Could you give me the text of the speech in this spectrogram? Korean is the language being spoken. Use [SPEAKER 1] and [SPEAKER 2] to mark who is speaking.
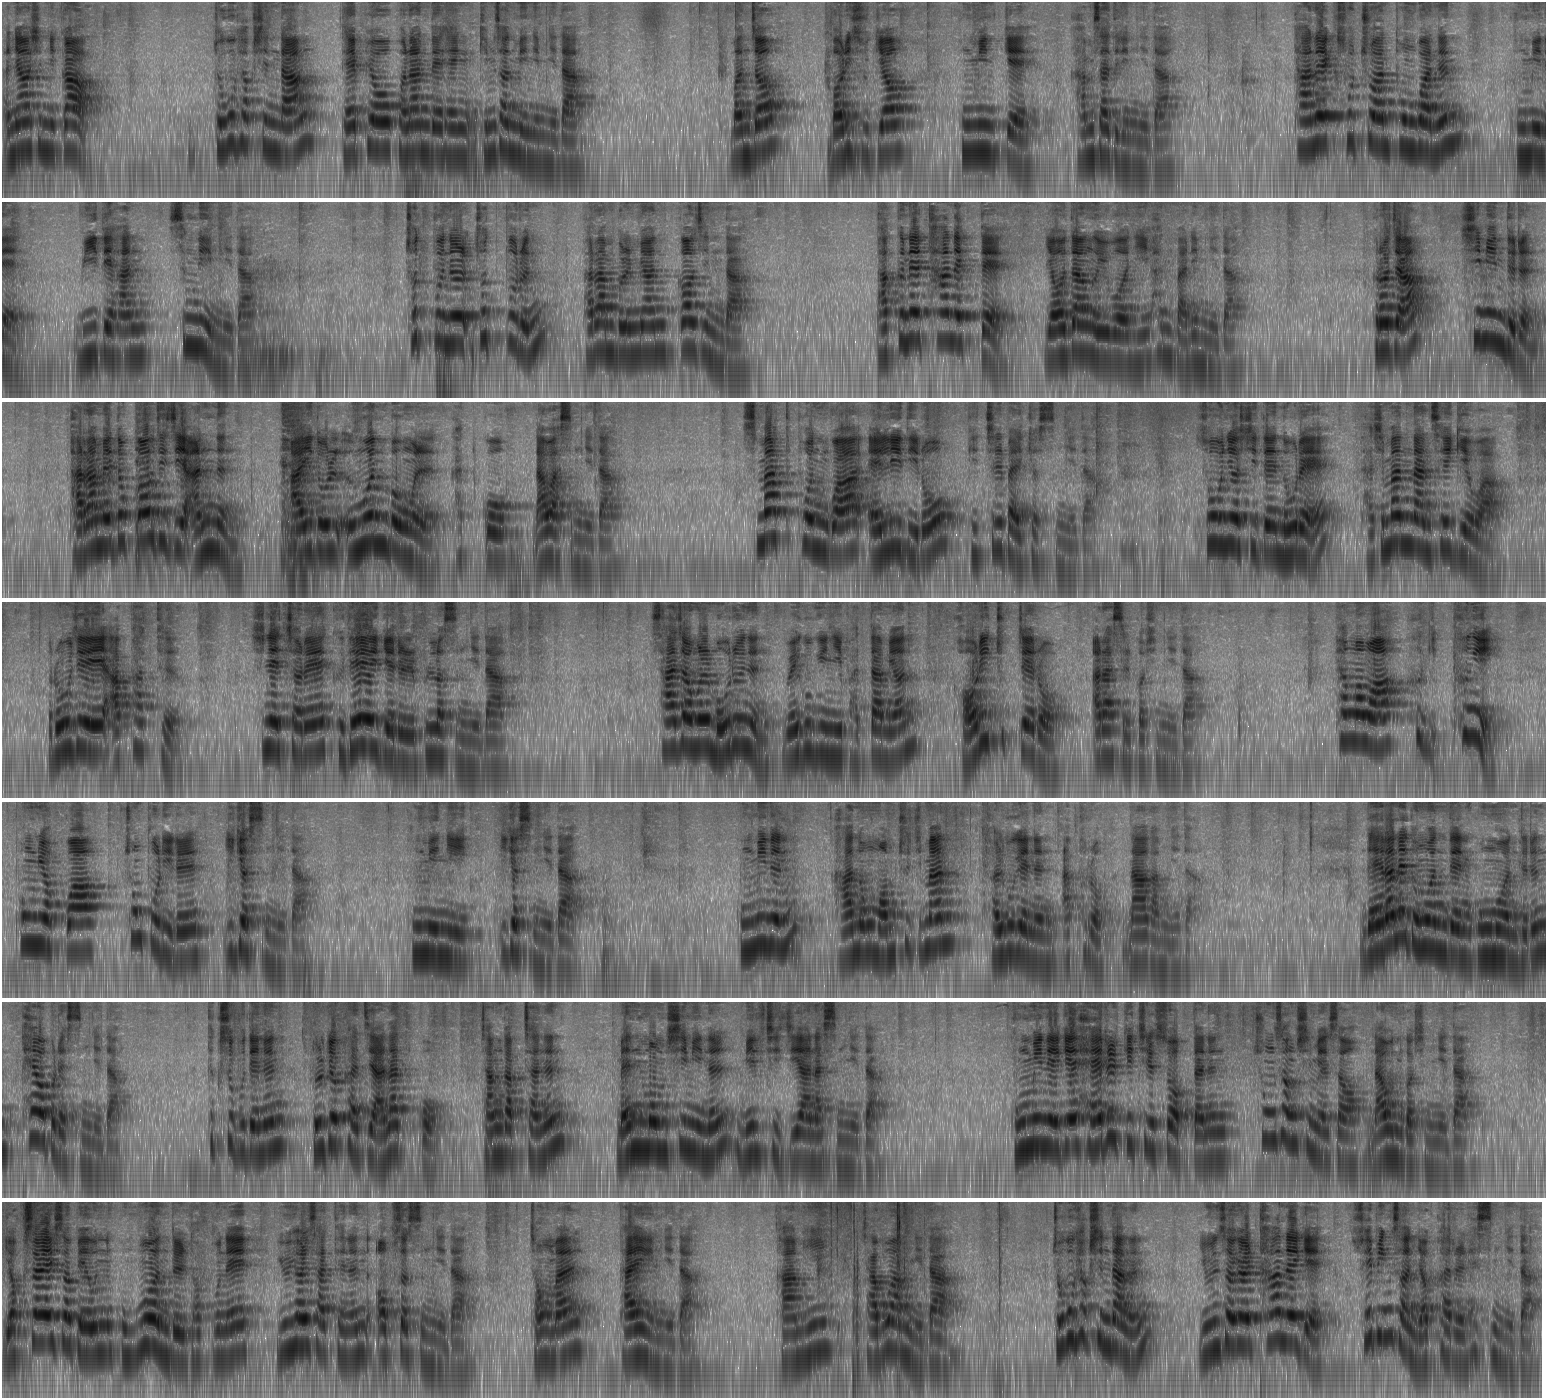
[SPEAKER 1] 안녕하십니까. 조국혁신당 대표 권한대행 김선민입니다. 먼저 머리 숙여 국민께 감사드립니다. 탄핵 소추안 통과는 국민의 위대한 승리입니다. 촛불을, 촛불은 바람 불면 꺼진다. 박근혜 탄핵 때 여당 의원이 한 말입니다. 그러자 시민들은 바람에도 꺼지지 않는 아이돌 응원봉을 갖고 나왔습니다. 스마트폰과 LED로 빛을 밝혔습니다. 소녀시대 노래 다시 만난 세계와 로제의 아파트, 신해철의 그대에게를 불렀습니다. 사정을 모르는 외국인이 봤다면 거리 축제로 알았을 것입니다. 평화와 흑이, 흥이 폭력과 총뿌리를 이겼습니다. 국민이 이겼습니다. 국민은 간혹 멈추지만 결국에는 앞으로 나아갑니다. 내란에 동원된 공무원들은 태업을 했습니다. 특수부대는 돌격하지 않았고 장갑차는 맨몸 시민을 밀치지 않았습니다. 국민에게 해를 끼칠 수 없다는 충성심에서 나온 것입니다. 역사에서 배운 공무원들 덕분에 유혈 사태는 없었습니다. 정말 다행입니다. 감히 자부합니다. 조국 혁신당은 윤석열 탄핵의 쇠빙선 역할을 했습니다.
